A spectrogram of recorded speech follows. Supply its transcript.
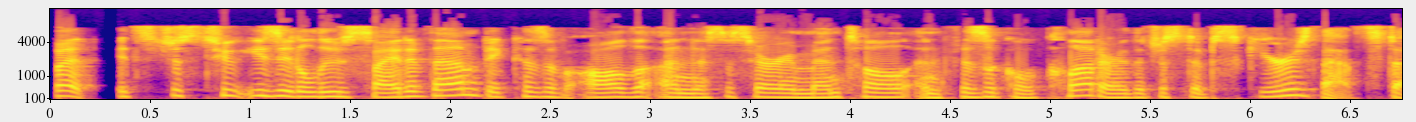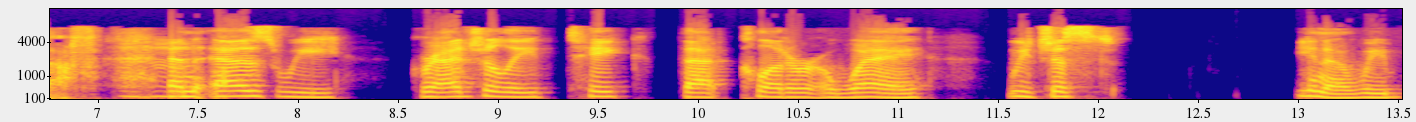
but it's just too easy to lose sight of them because of all the unnecessary mental and physical clutter that just obscures that stuff. Mm-hmm. And as we gradually take that clutter away, we just you know we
